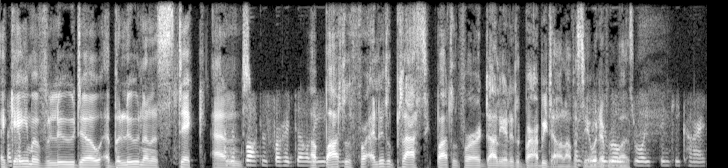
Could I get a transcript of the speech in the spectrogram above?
a like game of Ludo, a balloon on a stick, and, and a bottle for her dolly, a bottle for a little plastic bottle for her dolly, a little Barbie doll, obviously, or whatever it was. Rolls Royce dinky cars.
